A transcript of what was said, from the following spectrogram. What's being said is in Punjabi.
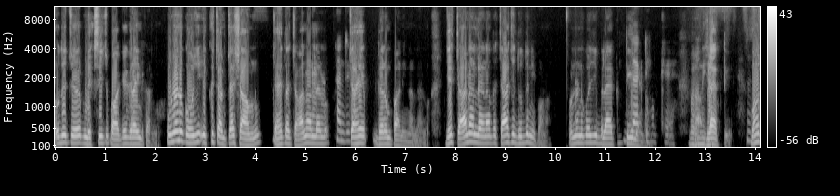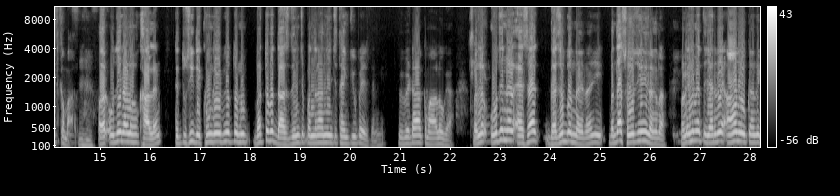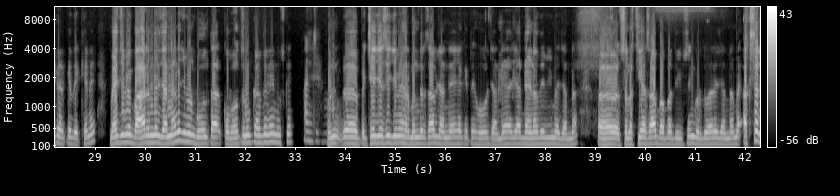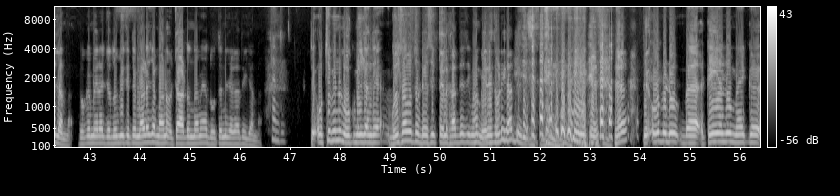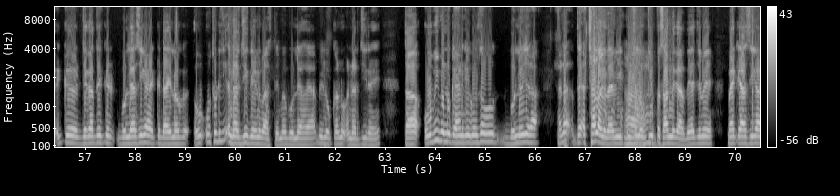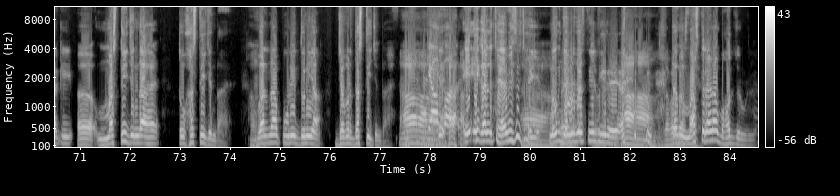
ਉਹਦੇ ਚ ਮਿਕਸੀ ਚ ਪਾ ਕੇ ਗ੍ਰਾਈਂਡ ਕਰ ਲਓ। ਉਹਨਾਂ ਨੂੰ ਕਹੋ ਜੀ ਇੱਕ ਚਮਚਾ ਸ਼ਾਮ ਨੂੰ ਚਾਹੇ ਤਾਂ ਚਾਹ ਨਾਲ ਲੈ ਲਓ ਚਾਹੇ ਗਰਮ ਪਾਣੀ ਨਾਲ ਲੈ ਲਓ। ਜੇ ਚਾਹ ਨਾਲ ਲੈਣਾ ਤਾਂ ਚਾਹ 'ਚ ਦੁੱਧ ਨਹੀਂ ਪਾਉਣਾ। ਉਹਨਾਂ ਨੂੰ ਕਹੋ ਜੀ ਬਲੈਕ ਟੀ ਲੈਣਾ। ਓਕੇ ਬਲੈਕ ਟੀ ਬਹੁਤ ਕਮਾਲ। ਔਰ ਉਹਦੇ ਨਾਲ ਉਹ ਖਾ ਲੈਣ ਤੇ ਤੁਸੀਂ ਦੇਖੋਗੇ ਵੀ ਉਹ ਤੁਹਾਨੂੰ ਵੱਧ ਤੋਂ ਵੱਧ 10 ਦਿਨ ਚ 15 ਦਿਨ ਚ ਥੈਂਕ ਯੂ ਭੇਜ ਦੇਣਗੇ ਵੀ ਬੇਟਾ ਕਮਾਲ ਹੋ ਗਿਆ। ਮਤਲਬ ਉਹਦੇ ਨਾਲ ਐਸਾ ਗਜ਼ਬ ਹੁੰਦਾ ਹੈ ਨਾ ਜੀ ਬੰਦਾ ਸੋਚ ਹੀ ਨਹੀਂ ਸਕਦਾ। ਹੁਣ ਇਹ ਮੈਂ ਤਜਰਬੇ ਆਮ ਲੋਕਾਂ ਦੇ ਕਰਕੇ ਦੇਖੇ ਨੇ। ਮੈਂ ਜਿਵੇਂ ਬਾਹਰ ਅੰਦਰ ਜਾਂਦਾ ਨਾ ਜਿਵੇਂ ਹੁਣ ਬੋਲਤਾ ਕੋ ਬਹੁਤ ਲੋਕ ਕਰਦੇ ਨੇ ਨੁਸਖੇ। ਹਾਂਜੀ ਹੁਣ ਪਿੱਛੇ ਜੇ ਅਸੀਂ ਜਿਵੇਂ ਹਰਮੰਦਰ ਸਾਹਿਬ ਜਾਂਦੇ ਆ ਜਾਂ ਕਿਤੇ ਹੋਰ ਜਾਂਦੇ ਆ ਜਾਂ ਨੈਣਾ ਦੇਵੀ ਮੈਂ ਜਾਂਦਾ ਸੁਲੱਖੀਆ ਸਾਹਿਬ ਬਾਬਾ ਦੀਪ ਸਿੰਘ ਗੁਰਦੁਆਰੇ ਜਾਂਦਾ ਮੈਂ ਅਕਸਰ ਜਾਂਦਾ ਕਿਉਂਕਿ ਮੇਰਾ ਜਦੋਂ ਵੀ ਕਿਤੇ ਮਾੜਾ ਜਿਹਾ ਮਨ ਉਚਾਟ ਹੁੰਦਾ ਮੈਂ ਦੋ ਤਿੰਨ ਜਗ੍ਹਾ ਤੇ ਜਾਂਦਾ। ਹਾਂਜੀ। ਤੇ ਉੱਥੇ ਮੈਨੂੰ ਲੋਕ ਮਿਲ ਜਾਂਦੇ ਆ। ਗੁਲ ਸਾਹਿਬ ਤੁਹਾਡੇ ਅਸੀਂ ਤਿਲ ਖਾਦੇ ਸੀ। ਮੈਂ ਮੇਰੇ ਥੋੜੀ ਖਾਦੇ ਸੀ। ਤੇ ਉਹ ਮੈਨੂੰ ਕਈਆਂ ਨੂੰ ਮੈਂ ਇੱਕ ਇੱਕ ਜਗ੍ਹਾ ਤੇ ਬੋਲਿਆ ਸੀਗਾ ਇੱਕ ਡਾਇਲੋਗ ਉਹ ਥੋੜੀ ਜੀ એનર્ਜੀ ਦੇਣ ਵਾਸਤੇ ਮੈਂ ਬੋਲਿਆ ਹੋਇਆ ਵੀ ਲੋਕਾਂ ਨੂੰ એનર્ਜੀ ਰਹੇ। ਤਾਂ ਉਹ ਵੀ ਮੈਨੂੰ ਕਹਿਣਗੇ ਗੁਲ ਸਾਹਿਬ ਉਹ ਬੋਲਿਓ ਜਰਾ ਹੈਨਾ? ਤੇ ਅੱਛਾ ਲੱਗਦਾ ਵੀ ਕੁਝ ਲੋਕੀ ਪਸੰਦ ਕਰਦੇ ਆ। ਜਿਵੇਂ ਮੈਂ ਕਿਹਾ ਸੀਗਾ ਕਿ ਮਸਤੀ ਜਿੰਦਾ ਹੈ ਤੋ ਹਸਤੀ ਜਿੰਦਾ ਹੈ। ਵਰਨਾ ਪੂਰੀ ਦੁਨੀਆ ਜ਼ਬਰਦਸਤੀ ਜਿੰਦਾ ਹੈ ਹਾਂ ਤੇ ਬਾਤ ਹੈ ਇਹ ਇਹ ਗੱਲ ਚ ਹੈ ਵੀ ਸੱਚਾਈ ਹੈ ਲੋਕ ਜ਼ਬਰਦਸਤੀ ਜੀ ਰਹੇ ਆ ਹਾਂ ਹਾਂ ਜ਼ਬਰਦਸਤ ਮਸਤ ਰਹਿਣਾ ਬਹੁਤ ਜ਼ਰੂਰੀ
